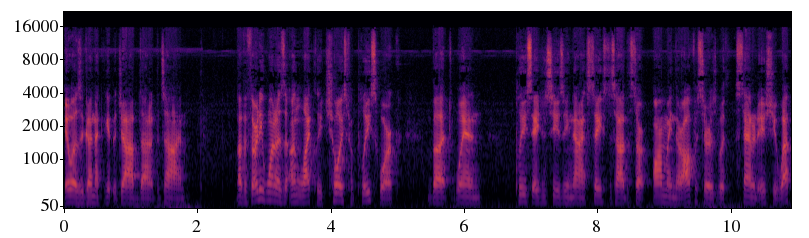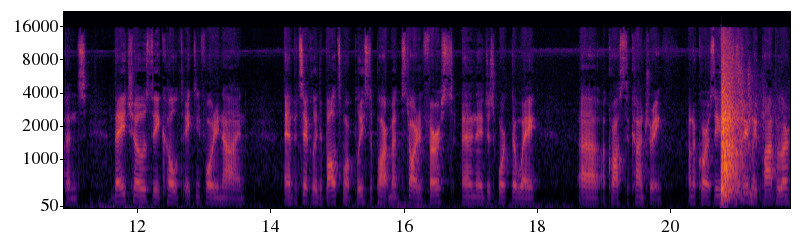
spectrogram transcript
it was a gun that could get the job done at the time. Now, the 31 is an unlikely choice for police work, but when police agencies in the United States decided to start arming their officers with standard issue weapons, they chose the Colt 1849, and particularly the Baltimore Police Department started first, and they just worked their way uh, across the country. And of course, these are extremely popular.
